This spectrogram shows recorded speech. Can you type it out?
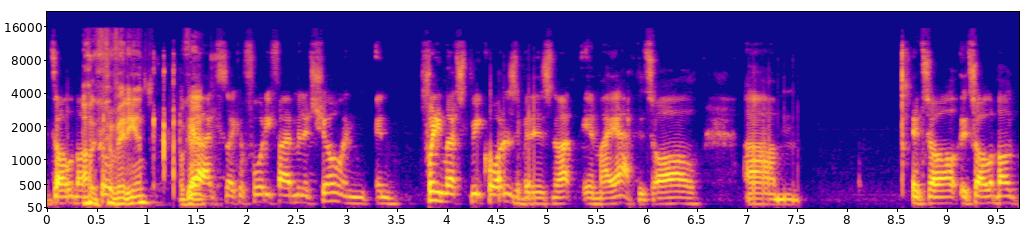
It's all about Oh, COVID. Okay. Yeah, it's like a 45 minute show, and and pretty much three quarters of it is not in my act. It's all, um, it's all it's all about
